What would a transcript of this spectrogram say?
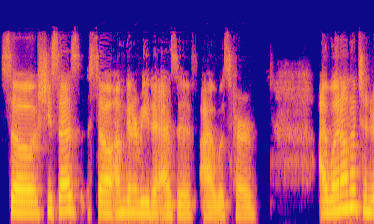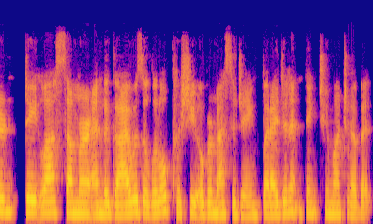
So she says, so I'm gonna read it as if I was her. I went on a Tinder date last summer and the guy was a little pushy over messaging, but I didn't think too much of it.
